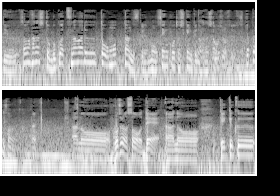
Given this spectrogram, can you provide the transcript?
ていうその話と僕はつながると思ったんですけれども先行都市研究の話と。もちろんそうです。やっぱりそうなんですか？あのーもちろんそうで、あのー結局、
